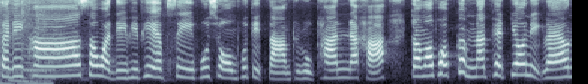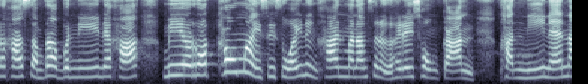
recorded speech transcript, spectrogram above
สวัสดีค่ะ สวัสดีพี่พีเอฟซีผู้ชมผู้ติดตามทุกๆท่านนะคะกลับมาพบกับนัดเพชรยนต์อีกแล้วนะคะสำหรับวันนี้นะคะ มีรถเข้าใหม่สวยๆหนึ่งคันมานำเสนอให้ได้ชมกัน คันนี้แนะน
